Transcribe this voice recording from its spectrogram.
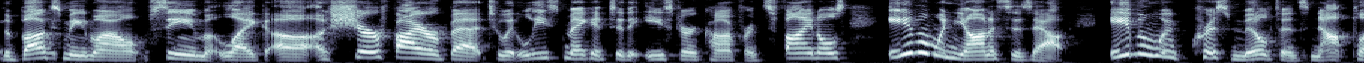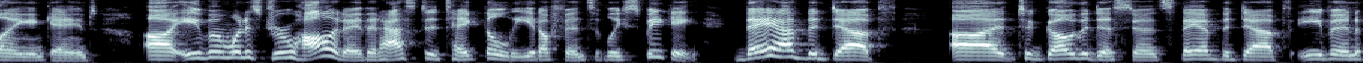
The Bucks, meanwhile, seem like a, a surefire bet to at least make it to the Eastern Conference Finals, even when Giannis is out even when Khris Middleton's not playing in games, uh, even when it's Jrue Holiday that has to take the lead offensively speaking. They have the depth uh, to go the distance. They have the depth, even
